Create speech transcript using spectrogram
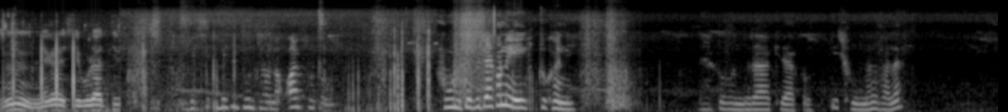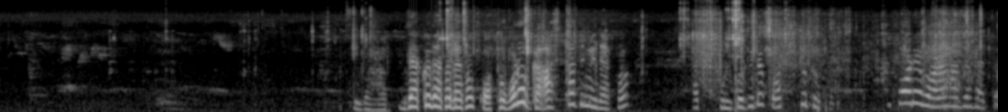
হুম এখানে শিবরাত্রি। বেশি বেশি না অল্প তুল ফুলকপিটা এখন একটুখানি। দেখো বন্ধুরা কীরকম কি সুন্দর বলে। দেখো দেখো দেখো, কত বড় গাছটা তুমি দেখো। আর ফুলকপিটা কত পরে বড় হবে হয়তো।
